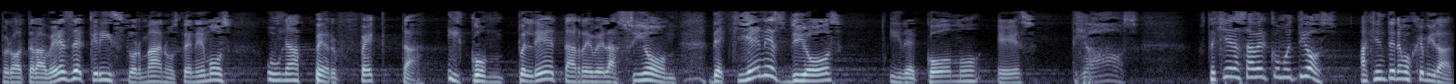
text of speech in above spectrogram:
Pero a través de Cristo, hermanos, tenemos una perfecta y completa revelación de quién es Dios y de cómo es Dios. ¿Usted quiere saber cómo es Dios? ¿A quién tenemos que mirar?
